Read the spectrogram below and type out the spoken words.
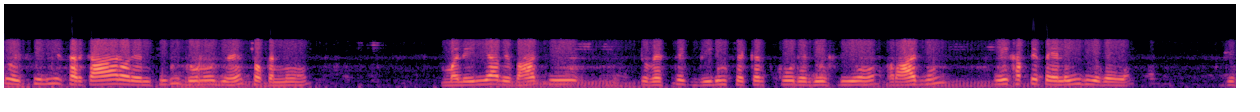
तो इसके लिए सरकार और एमसीडी दोनों जो है चौकन्ने हैं। मलेरिया विभाग के डोमेस्टिक ब्रीडिंग चेकर्स को निर्देश दिए हैं और आज नहीं, एक हफ़्ते पहले ही दिए गए हैं। जिस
